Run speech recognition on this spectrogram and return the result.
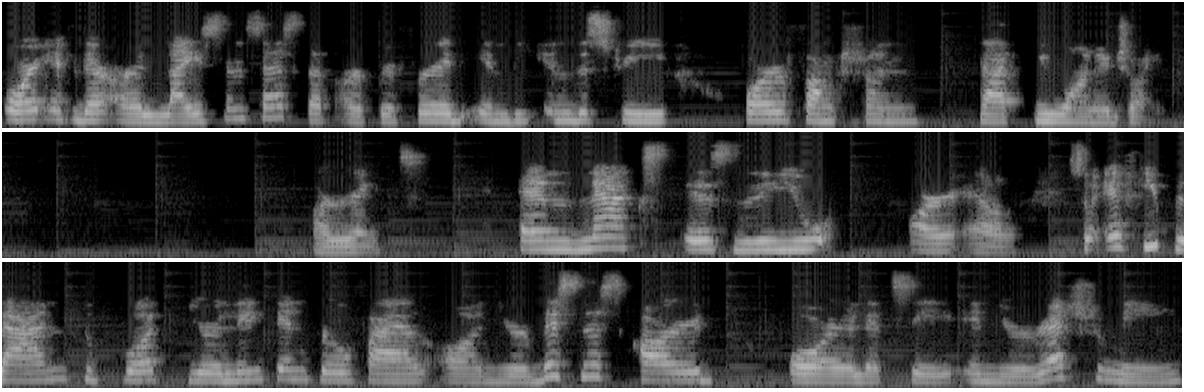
or if there are licenses that are preferred in the industry or function that you want to join. All right. And next is the URL. So if you plan to put your LinkedIn profile on your business card or let's say in your resume,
